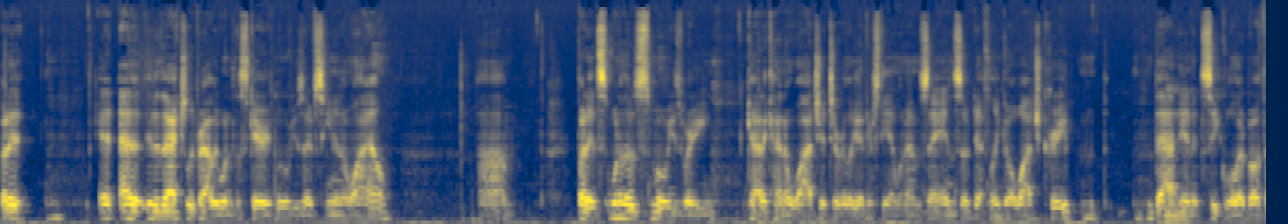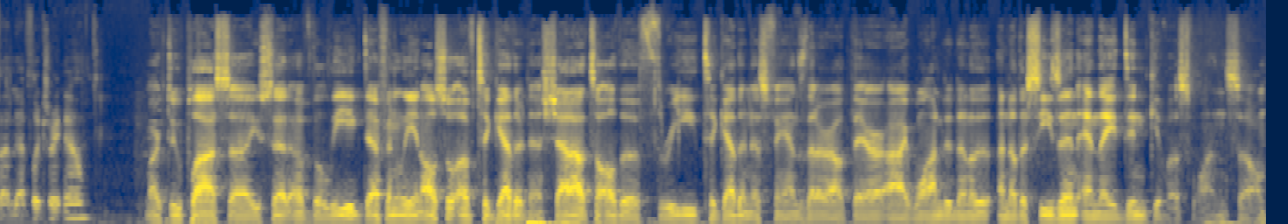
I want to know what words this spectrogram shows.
but it it, uh, it is actually probably one of the scariest movies i've seen in a while. Um but it's one of those movies where you gotta kind of watch it to really understand what i'm saying so definitely go watch creep. That mm. and its sequel are both on netflix right now Mark Duplass, uh, you said of the league, definitely, and also of Togetherness. Shout out to all the three Togetherness fans that are out there. I wanted another another season, and they didn't give us one. So,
